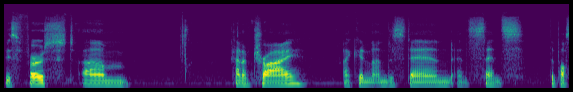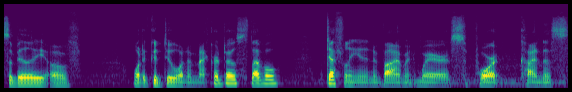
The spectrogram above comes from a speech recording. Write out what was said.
this first um, kind of try, I can understand and sense the possibility of what it could do on a macrodose level. Definitely in an environment where support, kindness,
